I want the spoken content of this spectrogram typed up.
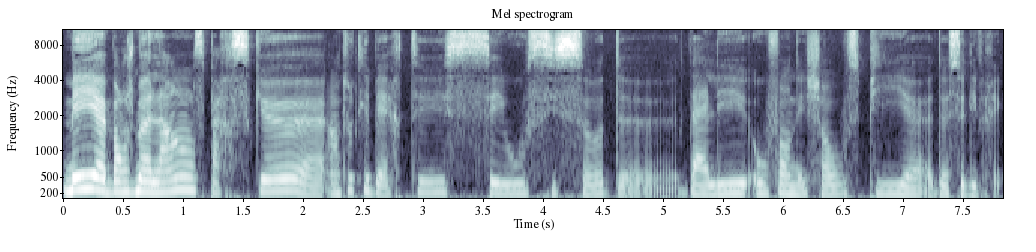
Mais euh, bon, je me lance parce que, euh, en toute liberté, c'est aussi ça d'aller au fond des choses puis euh, de se livrer.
